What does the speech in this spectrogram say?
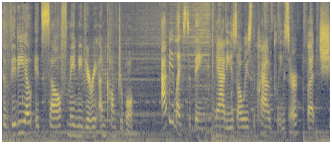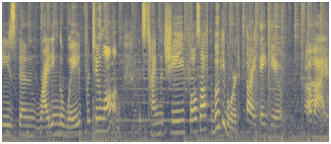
The video itself made me very uncomfortable. Abby likes to think Maddie is always the crowd pleaser, but she's been riding the wave for too long. It's time that she falls off the boogie board. All right, thank you. Bye bye.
